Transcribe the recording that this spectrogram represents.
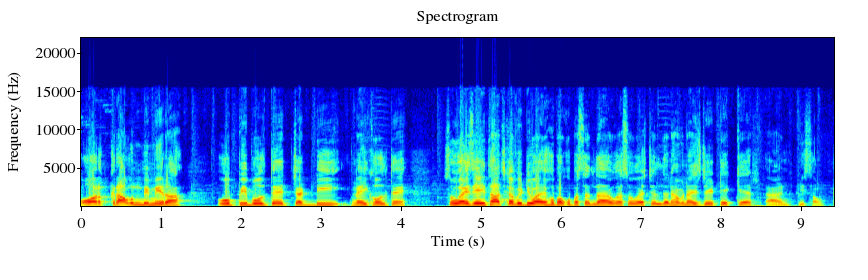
और क्राउन भी मेरा। ओपी बोलते, चड्डी नहीं खोलते। सो गाइज़ यही था आज का वीडियो आई होप आपको पसंद आया होगा। So guys children have nice day take care and peace out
